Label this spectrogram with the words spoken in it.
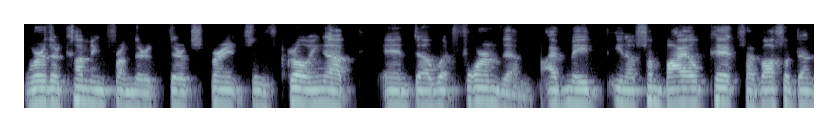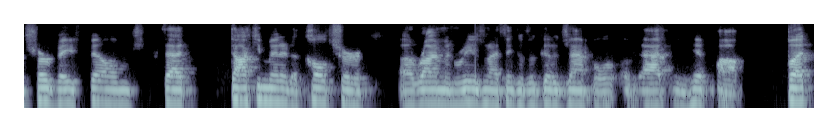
where they're coming from, their their experiences growing up, and uh, what formed them. I've made you know some biopics. I've also done survey films that documented a culture. Uh, Rhyme and Reason, I think, is a good example of that in hip hop. But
